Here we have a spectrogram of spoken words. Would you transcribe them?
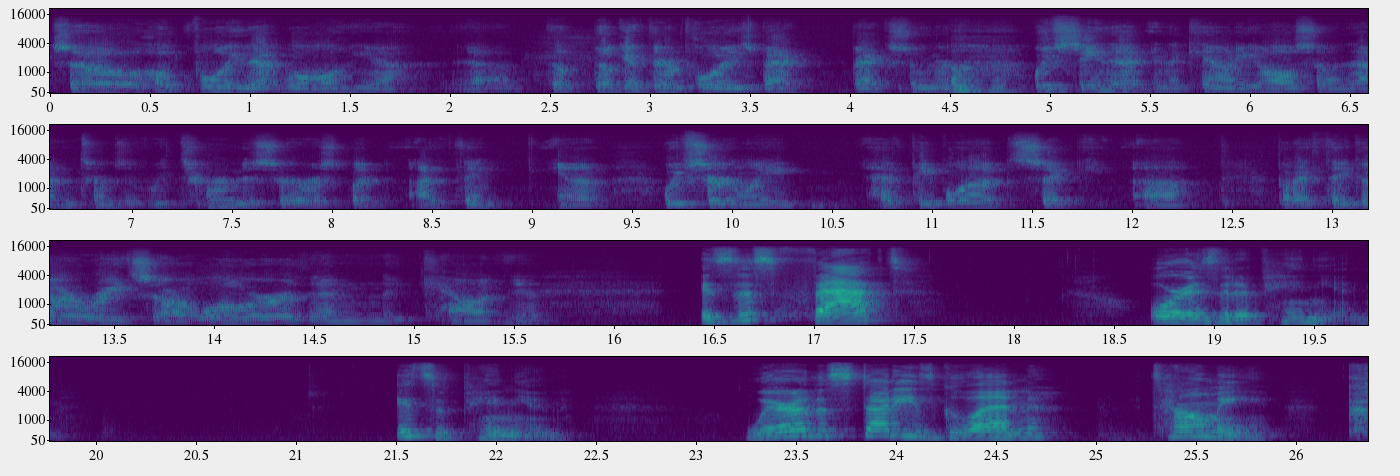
So hopefully that will, yeah, uh, they'll, they'll get their employees back back sooner. We've seen that in the county also, not in terms of return to service, but I think you know we've certainly have people out sick. Uh, but I think our rates are lower than the count. In. Is this fact or is it opinion? It's opinion. Where are the studies, Glenn? Tell me. God,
